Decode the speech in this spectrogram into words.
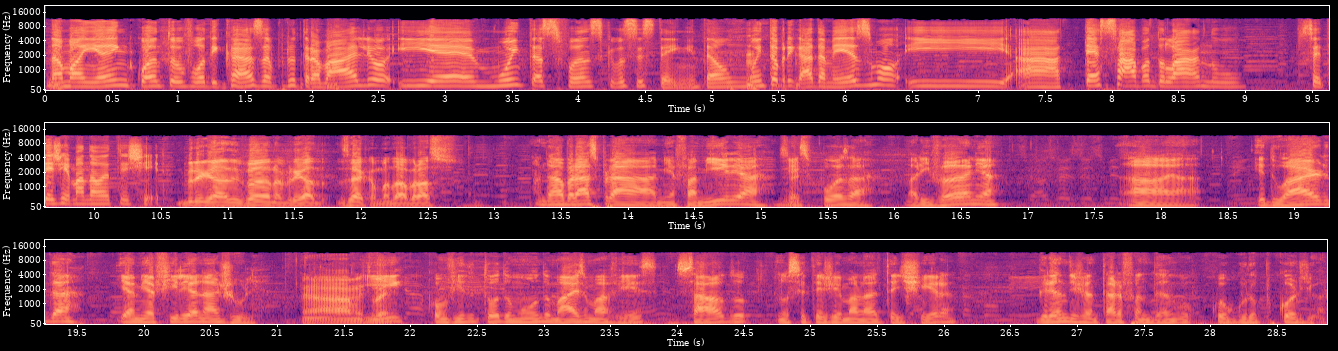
na manhã enquanto eu vou de casa para o trabalho e é muitas fãs que vocês têm. Então, muito obrigada mesmo e até sábado lá no CTG Manuel Teixeira. Obrigado, Ivana. Obrigado. Zeca, mandar um abraço. Mandar um abraço para minha família, minha Sim. esposa Marivânia, a Eduarda e a minha filha Ana Júlia. Ah, muito e bem. convido todo mundo mais uma vez, sábado, no CTG Manuel Teixeira, grande jantar fandango com o grupo Cordiona.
